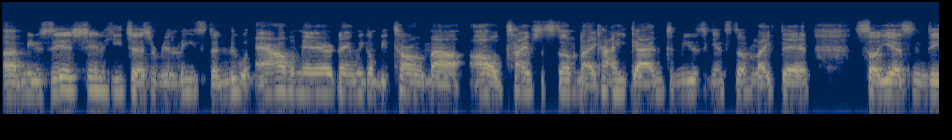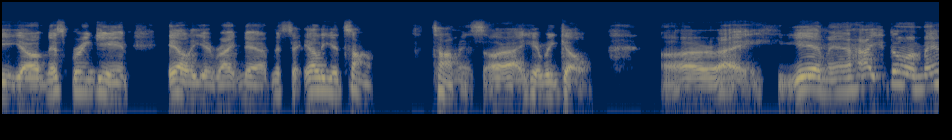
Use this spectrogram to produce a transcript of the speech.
a musician. He just released a new album and everything. We're gonna be talking about all types of stuff, like how he got into music and stuff like that. So yes, indeed, y'all. Let's bring in Elliot right now, Mr. Elliot Tom Thomas. All right, here we go. All right, yeah, man. How you doing, man?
